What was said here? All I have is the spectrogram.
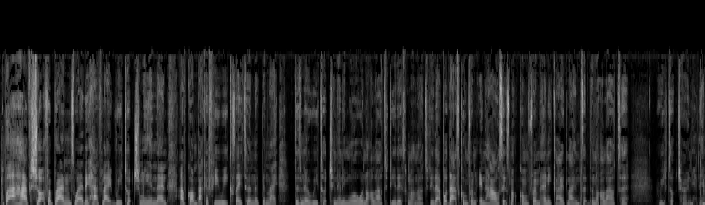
but I have shot for brands where they have like retouched me, and then I've gone back a few weeks later and they've been like, "There's no retouching anymore. We're not allowed to do this. We're not allowed to do that." But that's come from in house. It's not come from any guidelines that they're not allowed to retouch or anything.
